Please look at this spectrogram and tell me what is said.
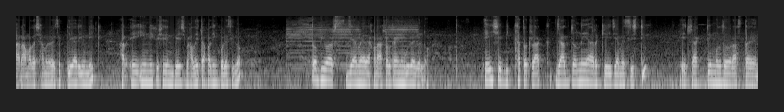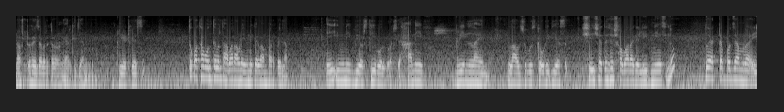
আর আমাদের সামনে রয়েছে প্লেয়ার ইউনিক আর এই ইউনিকে সেদিন বেশ ভালোই তাফালিং করেছিল। তো ভিউয়ার্স জ্যামের এখন আসল কাহিনী বোঝা গেল। এই সেই বিখ্যাত ট্রাক, যার জন্যই আর কি এই জ্যামের সৃষ্টি। এই ট্রাকটি মূলত রাস্তায় নষ্ট হয়ে যাবার কারণে আর কি জ্যাম ক্রিয়েট হয়েছে। তো কথা বলতে বলতে আবার আমরা ইউনিকের বাম্পার পেলাম এই ইউনিক ভিউয়ার্স কী বলব? সে হানিফ গ্রিন লাইন লাল সবুজকে উঠে দিয়েছে। সেই সাথে সে সবার আগে লিড নিয়েছিল। তো একটা পর্যায়ে আমরা এই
